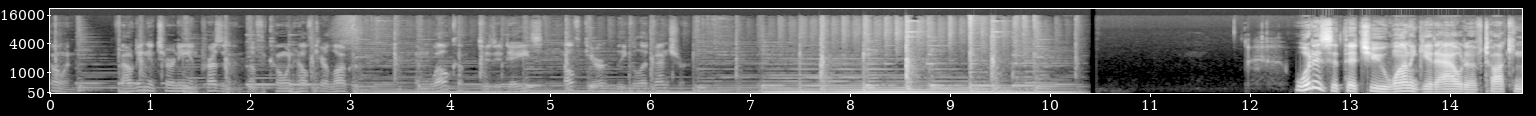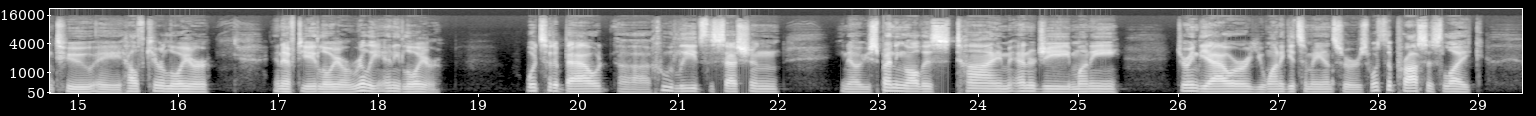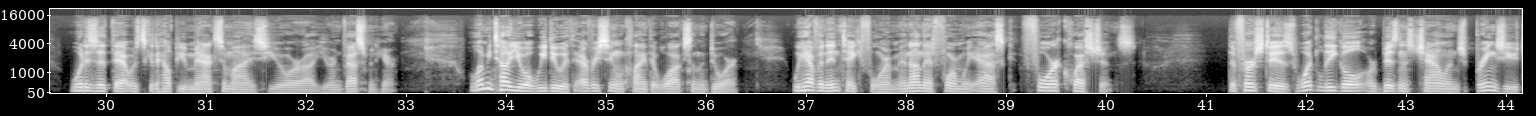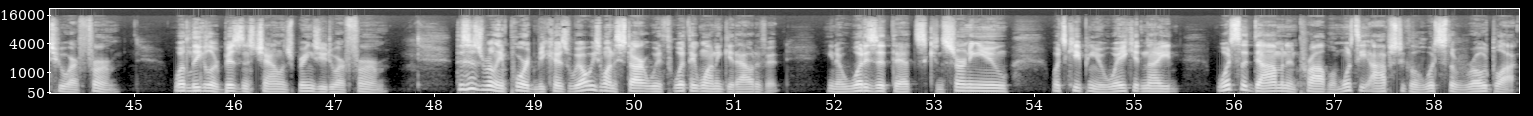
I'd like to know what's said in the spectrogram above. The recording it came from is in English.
Cohen, founding attorney and president of the Cohen Healthcare Law Group, and welcome to today's healthcare legal adventure. What is it that you want to get out of talking to a healthcare lawyer, an FDA lawyer, or really any lawyer? What's it about? Uh, who leads the session? You know, you're spending all this time, energy, money during the hour. You want to get some answers. What's the process like? What is it that was going to help you maximize your uh, your investment here? Well, let me tell you what we do with every single client that walks in the door. We have an intake form, and on that form, we ask four questions. The first is What legal or business challenge brings you to our firm? What legal or business challenge brings you to our firm? This is really important because we always want to start with what they want to get out of it. You know, what is it that's concerning you? What's keeping you awake at night? What's the dominant problem? What's the obstacle? What's the roadblock?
